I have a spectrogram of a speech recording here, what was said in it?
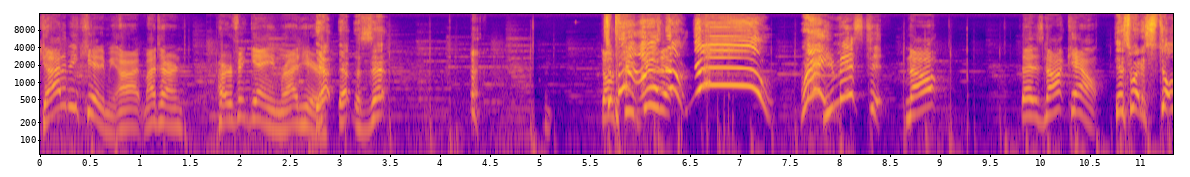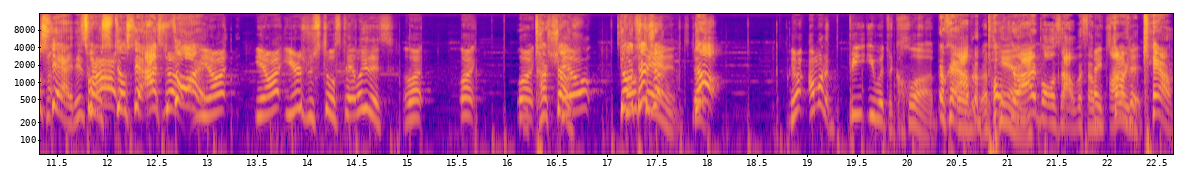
gotta be kidding me. All right, my turn. Perfect game right here. yep, yep, this is it. Don't you oh, do that. No! no! Wait! You missed it. No, that does not count. this one is still standing. This one is still standing. I No, saw it. You know what? You know what? Yours was still standing. Look at this. Look, look, look. touch still, those. still Don't touch standing. them. Still- No. You know, I'm gonna beat you with the club. Okay, I'm gonna poke pin. your eyeballs out with them. Hey, I don't even it. care.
